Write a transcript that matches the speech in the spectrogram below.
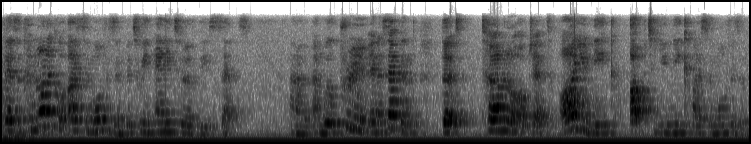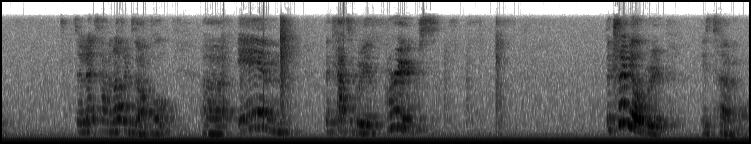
there's a canonical isomorphism between any two of these sets. Um, and we'll prove in a second that terminal objects are unique up to unique isomorphism. So let's have another example. Uh, in the category of groups, the trivial group is terminal.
